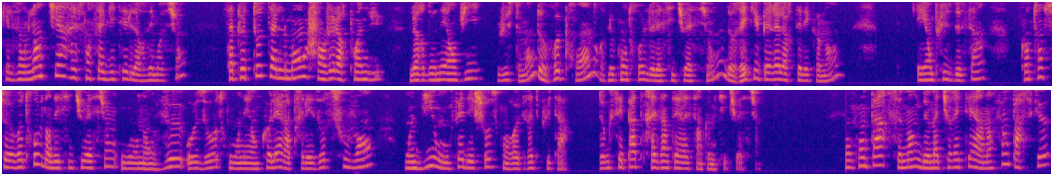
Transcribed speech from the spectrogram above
qu'elles ont l'entière responsabilité de leurs émotions, ça peut totalement changer leur point de vue, leur donner envie justement de reprendre le contrôle de la situation, de récupérer leur télécommande et en plus de ça, quand on se retrouve dans des situations où on en veut aux autres, où on est en colère après les autres, souvent on dit ou on fait des choses qu'on regrette plus tard. Donc c'est pas très intéressant comme situation. On compare ce manque de maturité à un enfant parce que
